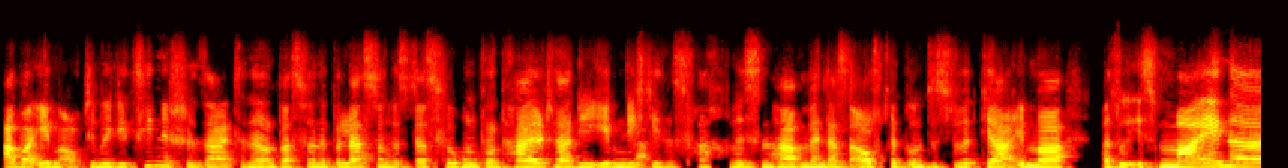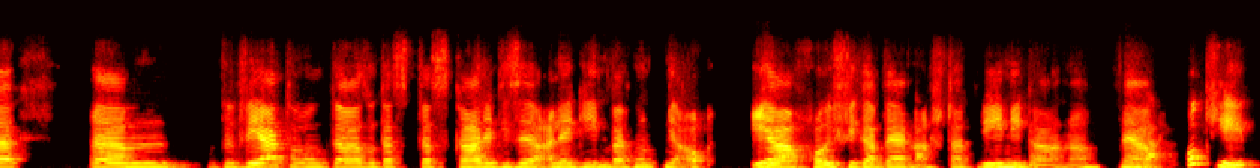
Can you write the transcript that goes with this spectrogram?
aber eben auch die medizinische Seite. Ne? Und was für eine Belastung ist das für Hund und Halter, die eben nicht ja. dieses Fachwissen haben, wenn das auftritt. Und es wird ja immer, also ist meine ähm, Bewertung da, so dass, dass gerade diese Allergien bei Hunden ja auch eher ja. häufiger werden anstatt weniger. Ne? Ja. ja. okay.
